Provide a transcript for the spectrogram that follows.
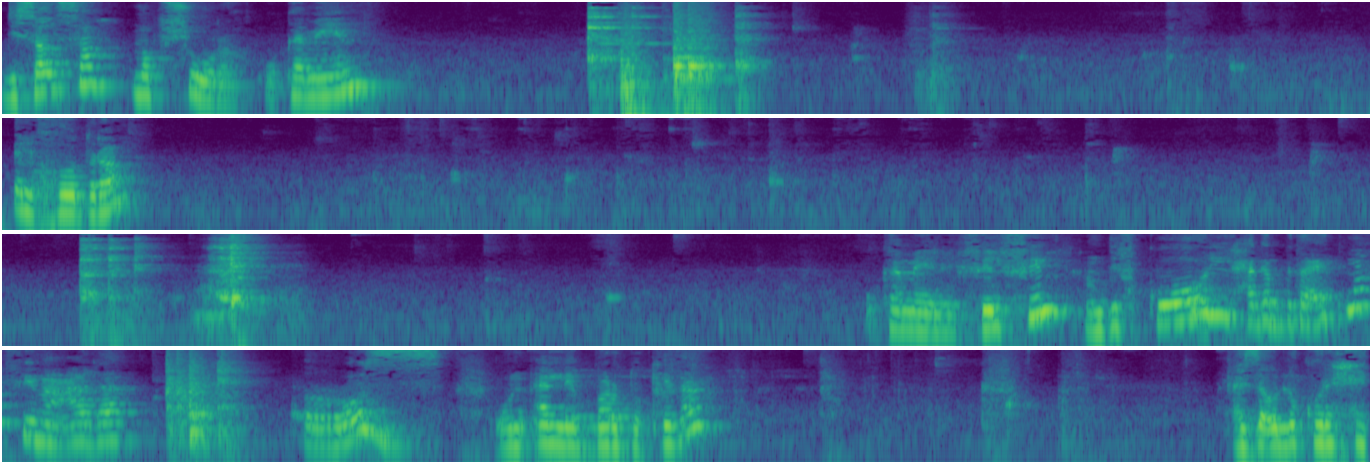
دي صلصة مبشورة. وكمان الخضرة. وكمان الفلفل. هنضيف كل الحاجات بتاعتنا فيما عدا الرز. ونقلب برده كده. عايزة أقول لكم ريحة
